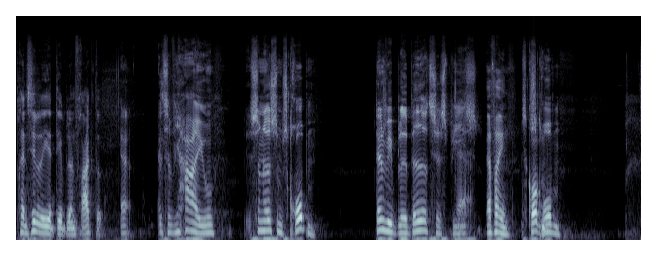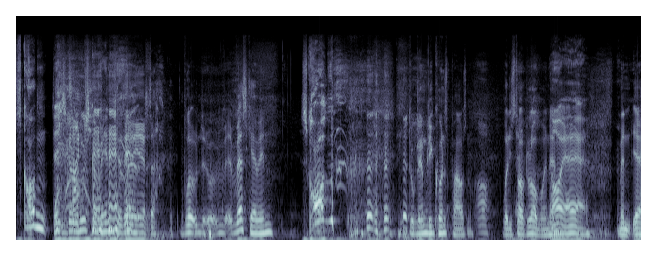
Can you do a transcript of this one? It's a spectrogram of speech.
princippet i, at det er blevet fragtet. Ja. Altså, vi har jo sådan noget som skrubben. Den er vi blevet bedre til at spise. Ja. Hvad for en? Skrubben. Skrubben. Skrubben! Den skal du huske at vende. Det er er efter. Hvad skal jeg vinde? Skrubben! Du glemte lige kunstpausen, Åh. hvor de står og glor på Åh, hinanden. oh, ja, ja. Men ja,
